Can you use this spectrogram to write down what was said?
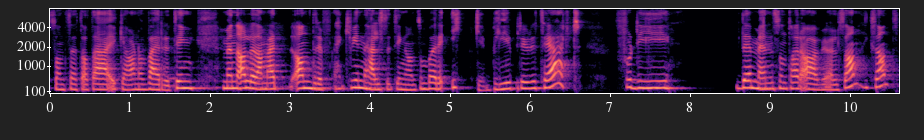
sånn sett at jeg ikke har noe verre ting. Men alle de her andre kvinnehelsetingene som bare ikke blir prioritert. Fordi det er menn som tar avgjørelsene. ikke sant?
